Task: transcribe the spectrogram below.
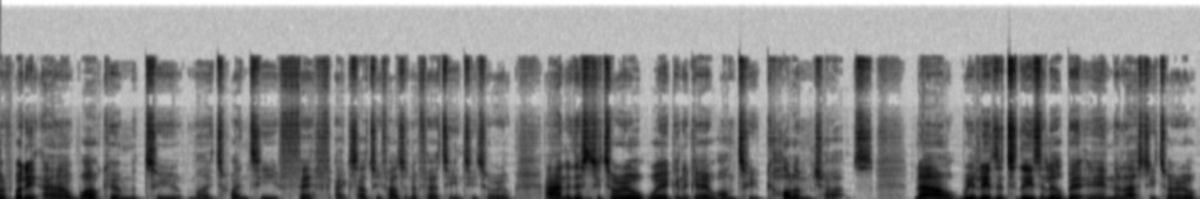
everybody and welcome to my 25th Excel 2013 tutorial and in this tutorial we're going to go on to column charts. Now we alluded to these a little bit in the last tutorial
